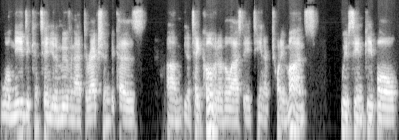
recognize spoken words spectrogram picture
will need to continue to move in that direction because, um, you know, take COVID over the last 18 or 20 months, we've seen people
